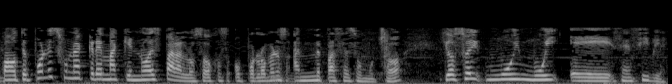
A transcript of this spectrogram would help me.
cuando te pones una crema que no es para los ojos, o por lo menos a mí me pasa eso mucho, yo soy muy, muy eh, sensible.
